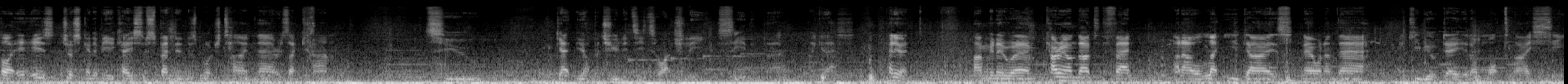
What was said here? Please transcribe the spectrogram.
but it is just going to be a case of spending as much time there as I can to get the opportunity to actually see them there, I guess. Anyway, I'm going to um, carry on down to the fen and I will let you guys know when I'm there and keep you updated on what I see.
